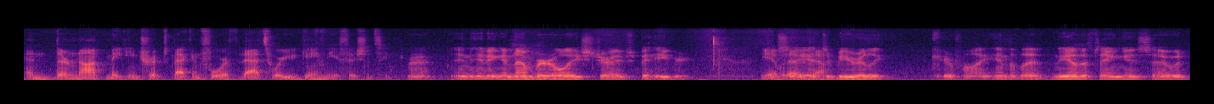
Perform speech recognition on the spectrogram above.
and they're not making trips back and forth, that's where you gain the efficiency. Right. And hitting a number always drives behavior. Yeah, so you have to be really careful you handle that. And the other thing is, I would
